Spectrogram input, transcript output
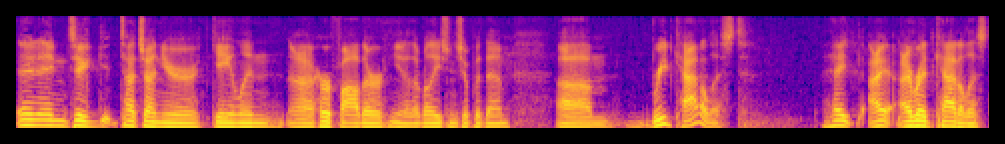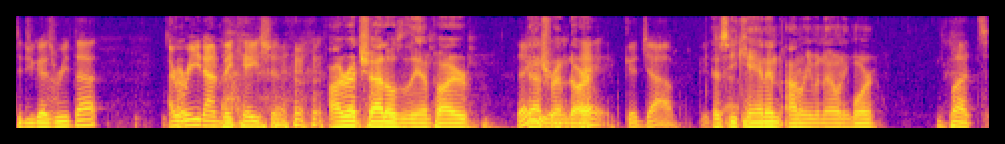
And, and to g- touch on your Galen, uh, her father, you know, the relationship with them, um, read Catalyst. Hey, I, I read Catalyst. Did you guys read that? I read on vacation. I read Shadows of the Empire. There Dash you go. Rendar. Hey, good job. Good Is job. he canon? I don't even know anymore. But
